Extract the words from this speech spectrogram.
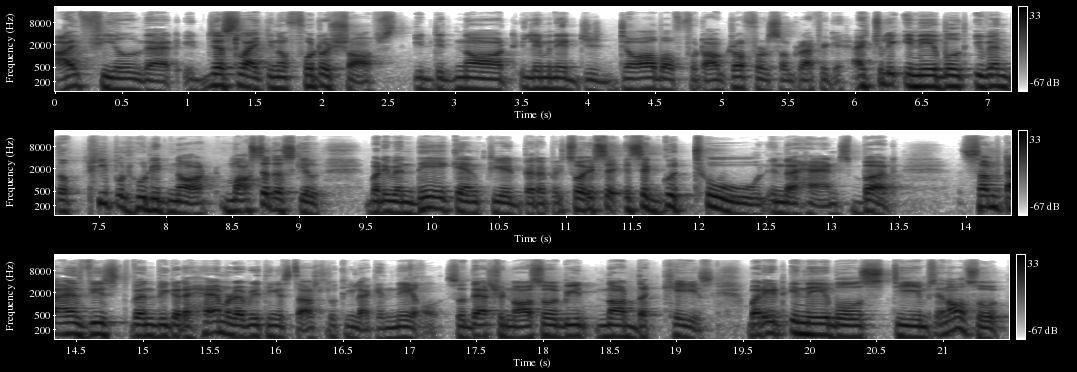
I feel that it just like you know Photoshops, it did not eliminate the job of photographers or graphic. actually enabled even the people who did not master the skill, but even they can create better. So it's a it's a good tool in the hands, but sometimes we, when we get a hammer, everything starts looking like a nail. So that should also be not the case. But it enables teams and also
